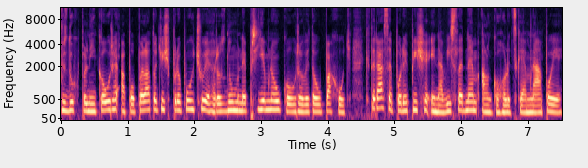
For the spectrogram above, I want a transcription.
Vzduch plný kouře a popela totiž propůjčuje hroznům nepříjemnou kouřovitou pachuť, která se podepíše i na výsledném alkoholickém nápoji.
